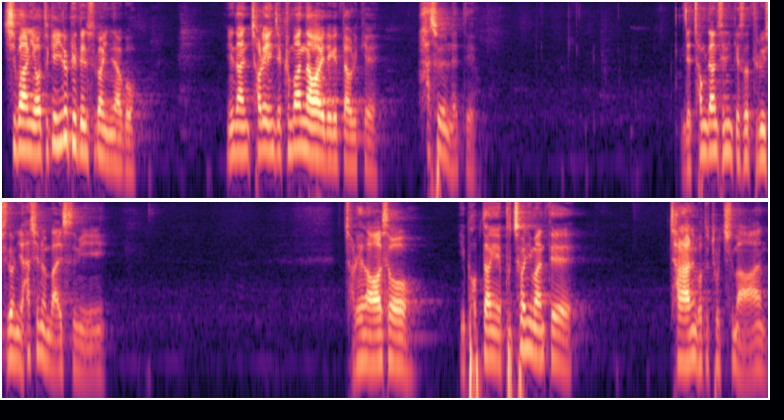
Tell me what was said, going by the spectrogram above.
집안이 어떻게 이렇게 될 수가 있냐고 난 절에 이제 그만 나와야 되겠다 이렇게 하소연을 했대요. 이제 청담 스님께서 들으시더니 하시는 말씀이 절에 나와서 이 법당에 부처님한테 잘하는 것도 좋지만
